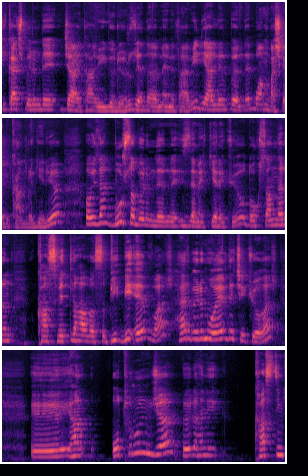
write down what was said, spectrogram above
birkaç bölümde Cahit abiyi görüyoruz ya da Mehmet abi. Diğerleri bölümde bambaşka bir kadro geliyor. O yüzden Bursa bölümlerini izlemek gerekiyor. 90'ların kasvetli havası. Bir, bir ev var. Her bölümü o evde çekiyorlar. Ee, yani oturunca böyle hani casting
